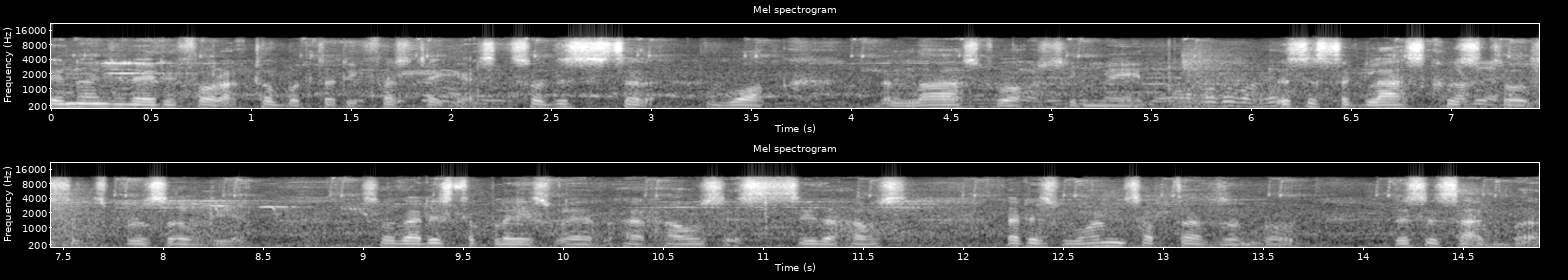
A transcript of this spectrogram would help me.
in 1984, October 31st, I guess. So this is the walk, the last walk she made. This is the glass crystals it's preserved here. So that is the place where her house is. See the house? That is one Safdarjung road. This is Akbar.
